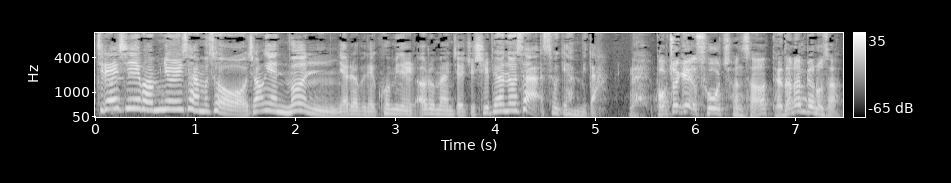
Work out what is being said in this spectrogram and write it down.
지라시 법률 사무소 정앤문 여러분의 고민을 어루만져 주실 변호사 소개합니다. 네, 법조계 소천사, 대단한 변호사,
